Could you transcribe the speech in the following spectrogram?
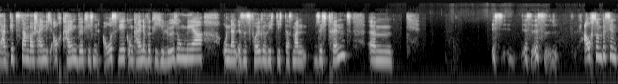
da gibt's dann wahrscheinlich auch keinen wirklichen Ausweg und keine wirkliche Lösung mehr. Und dann ist es folgerichtig, dass man sich trennt. Ähm, ich, es ist auch so ein bisschen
